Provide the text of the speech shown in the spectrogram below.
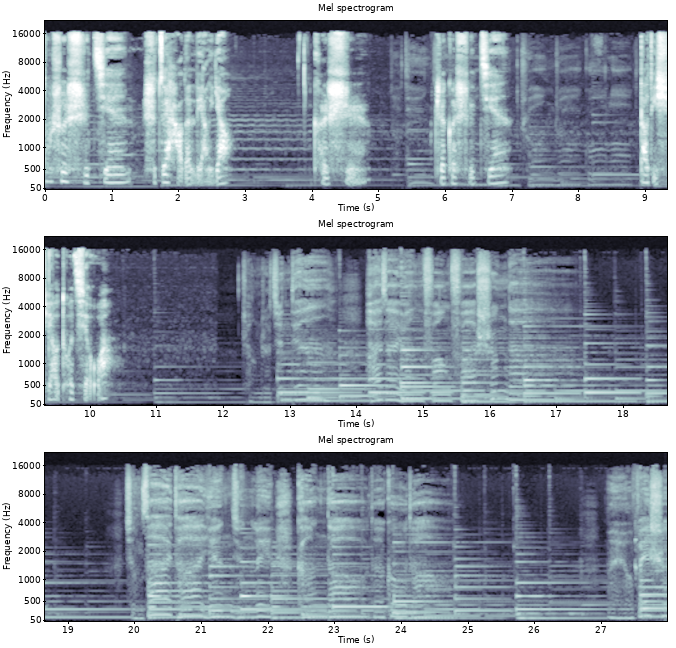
都说时间是最好的良药。可是，这个时间到底需要多久啊？唱着今天还在远方发生的，像在他眼睛里看到的孤岛，没有悲伤，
